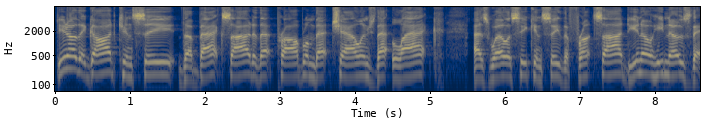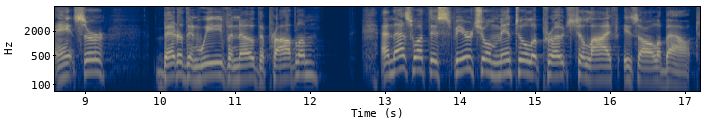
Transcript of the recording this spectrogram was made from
Do you know that God can see the backside of that problem, that challenge, that lack, as well as He can see the front side? Do you know He knows the answer better than we even know the problem? And that's what this spiritual mental approach to life is all about.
